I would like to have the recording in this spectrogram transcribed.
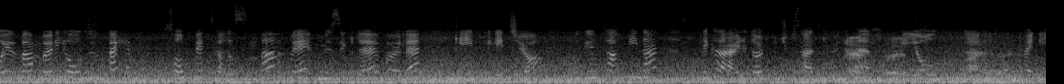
O yüzden böyle yolculuklar hep sohbet havasında ve müzikle böyle keyifli geçiyor. Bugün tahminen ne kadardı? Dört buçuk saat gibi değil mi? evet. Bir yol e, öyle. hani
